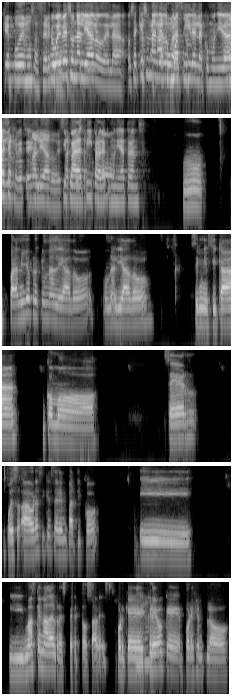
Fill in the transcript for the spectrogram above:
¿qué podemos hacer? Te vuelves un aliado de la, o sea, ¿qué es un aliado para ti de la comunidad LGBT? Un aliado, exacto. Y para ti, para la comunidad trans. Mm, para mí yo creo que un aliado, un aliado significa como ser, pues ahora sí que ser empático y y más que nada el respeto, ¿sabes? Porque creo que, por ejemplo,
